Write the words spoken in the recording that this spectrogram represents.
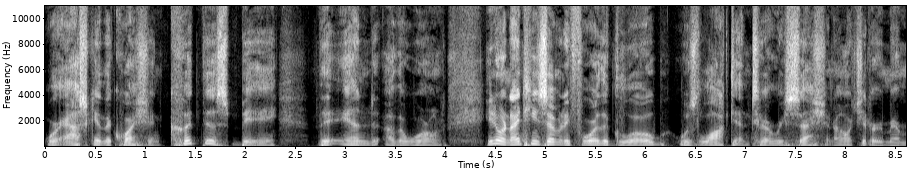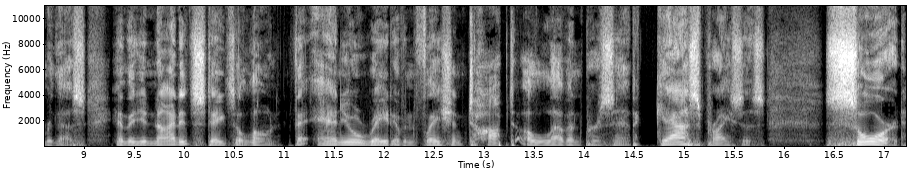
were asking the question could this be the end of the world? You know, in 1974, the globe was locked into a recession. I want you to remember this. In the United States alone, the annual rate of inflation topped 11%. Gas prices soared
